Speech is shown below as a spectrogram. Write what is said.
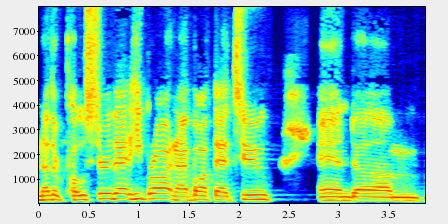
another poster that he brought, and I bought that too. And um,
